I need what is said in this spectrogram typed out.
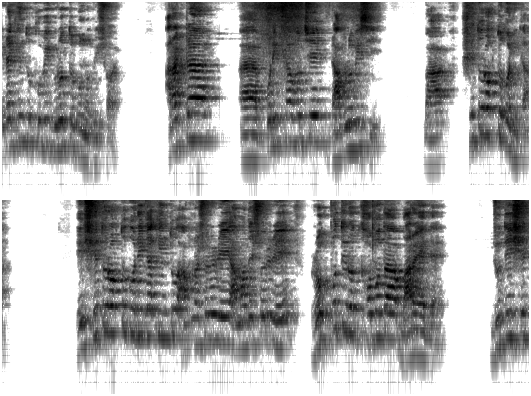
এটা কিন্তু খুবই গুরুত্বপূর্ণ বিষয়। আর একটা পরীক্ষা হচ্ছে ডাব্লিউবিসি বা শ্বেত রক্তকণিকা। এই শ্বেত রক্তকণিকা কিন্তু আপনার শরীরে, আমাদের শরীরে রোগ প্রতিরোধ ক্ষমতা বাড়ায় দেয়। যদি শ্বেত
